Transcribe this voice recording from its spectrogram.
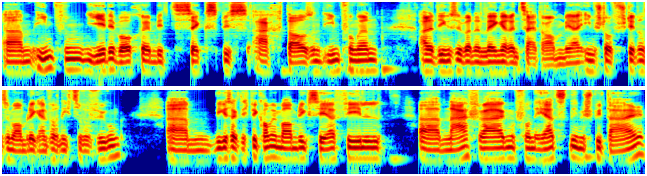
ähm, impfen jede Woche mit 6.000 bis 8.000 Impfungen, allerdings über einen längeren Zeitraum. Mehr Impfstoff steht uns im Augenblick einfach nicht zur Verfügung. Ähm, wie gesagt, ich bekomme im Augenblick sehr viel äh, Nachfragen von Ärzten im Spital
